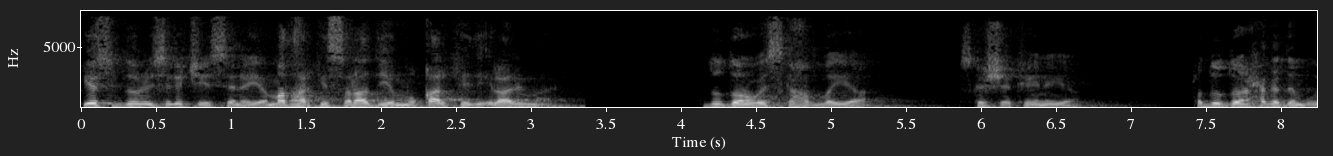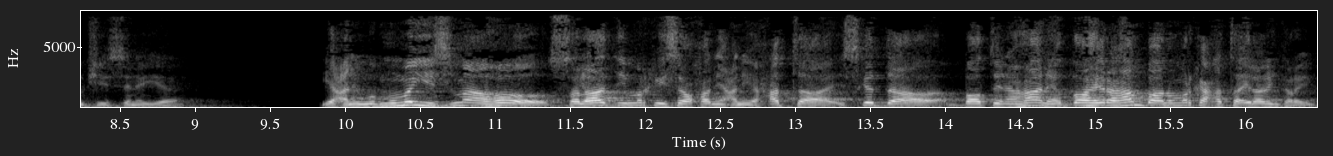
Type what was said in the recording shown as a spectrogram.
Geesu doonu isaga jeesanaya madharkii salaaddii iyo muuqaalkeedii ilaalin maayo. Hadduu doono waa iska hadlayaa iska sheekaynaya. Hadduu doono xagga dambe u jeesanayaa yacni mumayis ma ahoo salaaddii markaysa waxaan yani xataa iska daa baatin ahaane daahir ahaan baanu markaa xataa ilaalin karayn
